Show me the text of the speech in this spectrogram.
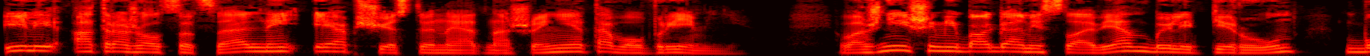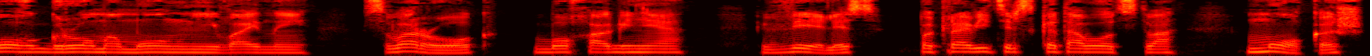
или отражал социальные и общественные отношения того времени. Важнейшими богами славян были Перун, бог грома, молнии войны, Сварог, бог огня, Велес, покровитель скотоводства, Мокош,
